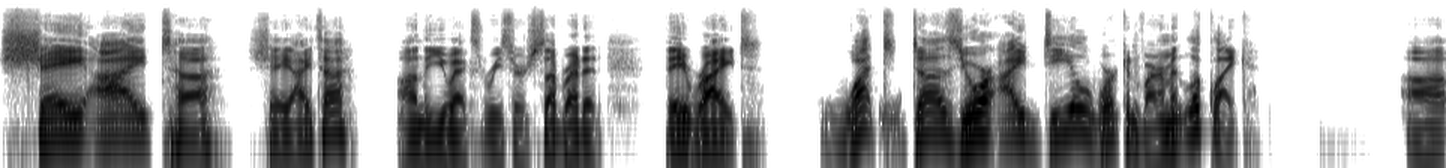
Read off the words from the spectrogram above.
Shayita. Shaita on the UX research subreddit. They write, "What does your ideal work environment look like?" Uh,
